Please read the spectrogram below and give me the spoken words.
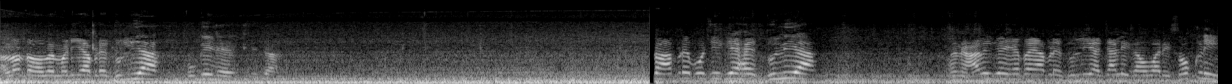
હાલો તો હવે મળીએ આપણે દુલિયા ઉગીને સીધા. તો આપણે પહોંચી ગયા છે ધુલિયા. અને આવી ગઈ છે ભાઈ આપણે ધુલિયા ચાલી વાળી સોકડી.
